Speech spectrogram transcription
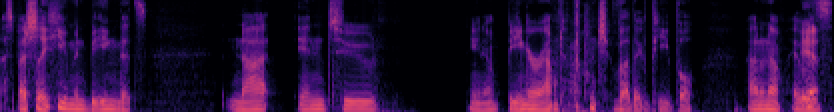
especially a human being that's not into you know being around a bunch of other people i don't know it Yeah. was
